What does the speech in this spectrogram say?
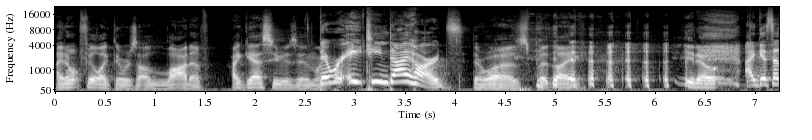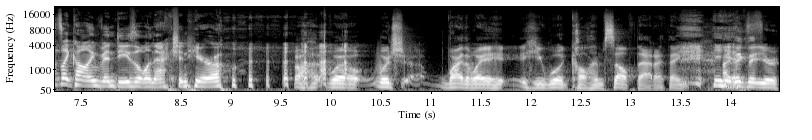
I don't feel like there was a lot of. I guess he was in like There were 18 diehards. there was, but like you know, I guess that's like calling Vin Diesel an action hero. uh, well, which by the way, he- would call himself that. I think. I think that you're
